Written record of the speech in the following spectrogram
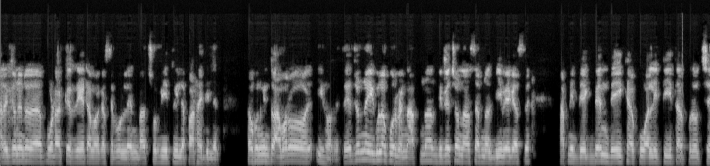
আরেকজনের প্রোডাক্টের রেট আমার কাছে বললেন বা ছবি তুলে পাঠাই দিলেন, তখন কিন্তু আমারও ই হবে। তো এর জন্য এগুলো করবেন আপনার বিবেচনা আছে, আপনার বিবেক আছে। আপনি দেখবেন, দেখা কোয়ালিটি তারপর হচ্ছে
